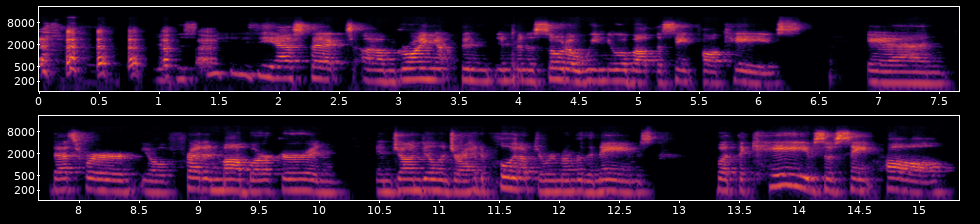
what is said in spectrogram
the speakeasy aspect, um, growing up in, in Minnesota, we knew about the St. Paul Caves. And that's where, you know, Fred and Ma Barker and, and John Dillinger, I had to pull it up to remember the names, but the caves of St. Paul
